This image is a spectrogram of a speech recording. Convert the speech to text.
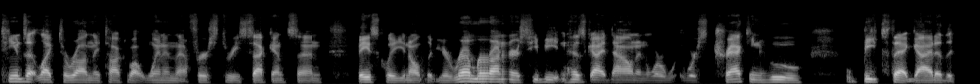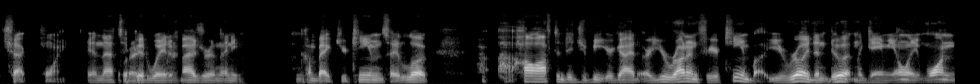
teams that like to run they talk about winning that first three seconds. And basically you know that your rim runners he beating his guy down and we're we're tracking who beats that guy to the checkpoint. And that's a right. good way to measure. And then you can come back to your team and say look how often did you beat your guy? Or you're running for your team? But you really didn't do it in the game. You only won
